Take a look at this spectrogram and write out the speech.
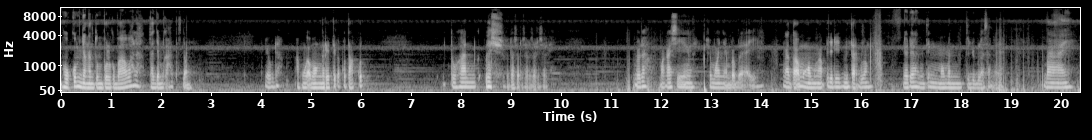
Hukum jangan tumpul ke bawah lah tajam ke atas dong. Ya udah aku nggak mau ngeritik aku takut. Tuhan eh sudah sudah sudah sudah sudah. Ya udah makasih semuanya bye bye nggak tahu mau ngomong apa jadi bentar doang. Ya udah penting momen 17-an ya. Bye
